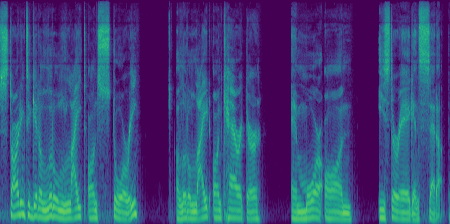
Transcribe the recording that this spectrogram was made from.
starting to get a little light on story, a little light on character, and more on Easter egg and setup.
